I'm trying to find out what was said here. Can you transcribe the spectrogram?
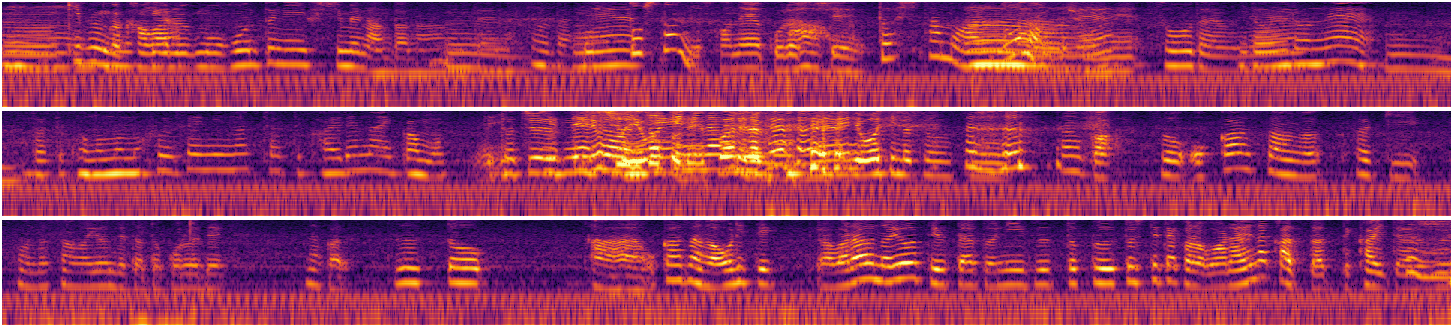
うん。うん。気分が変わる気もう本当に節目なんだなみたいな、そうだね。ね。ほっとしたんですかねこれあって。ほっとしたもあるどうなんでしょうね。そうだよね。いろいろね。うん。だってこのまま風船になっちゃって帰れないかもって途中ね瞬ちょっとね弱気にっちゃってるもんね。弱気になってそうそう。なんかそうお母さんがさっき本田さんが読んでたところでなんかずっとあーお母さんが降りてあ笑うのよって言った後にずっとプーッとしてたから笑えなかったって書いてある文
